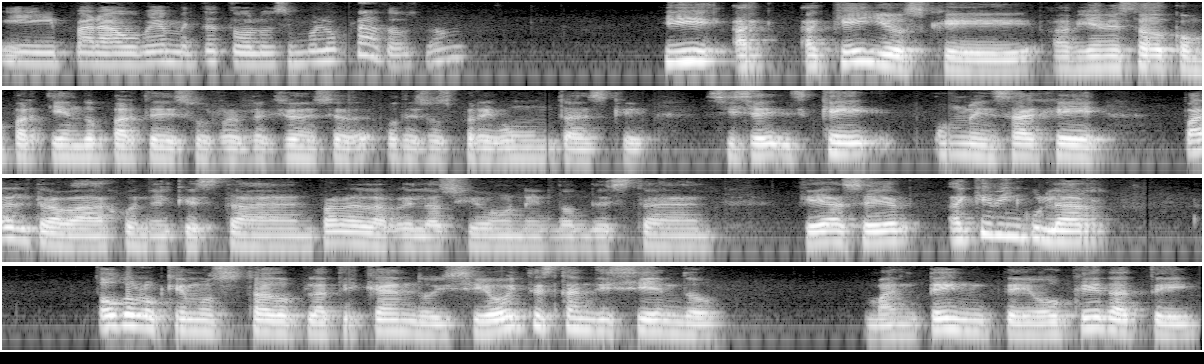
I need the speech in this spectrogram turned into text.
eh, para obviamente todos los involucrados, ¿no? Y aquellos que habían estado compartiendo parte de sus reflexiones o de sus preguntas, que si se, que un mensaje para el trabajo en el que están, para la relación en donde están, qué hacer. Hay que vincular todo lo que hemos estado platicando y si hoy te están diciendo mantente o quédate,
